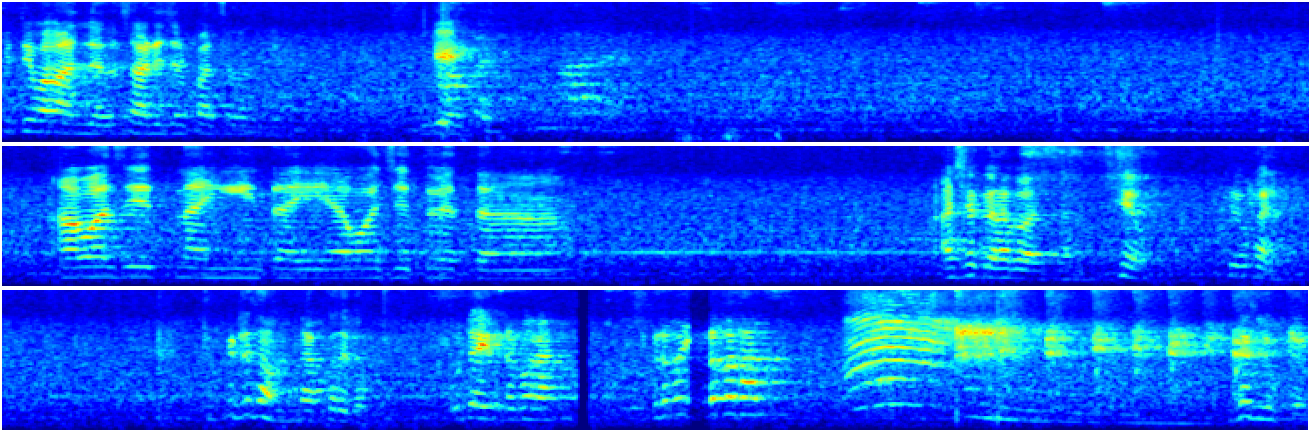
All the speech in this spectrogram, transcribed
किती वाजले साडेचार पाच वाजले घे. आवाज येत नाही ताई. आवाज येतोय आता. अशा करा बघा ठेव. ठेव खाली. इकडे थांब दाखवते बघ उठा इकडे बघा. इकडे बघा इकडे बघा. घे लवकर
